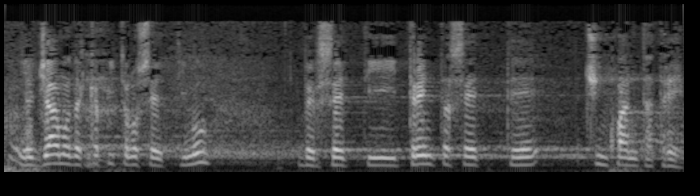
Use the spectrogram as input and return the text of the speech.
Leggiamo dal capitolo settimo, versetti 37-53.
